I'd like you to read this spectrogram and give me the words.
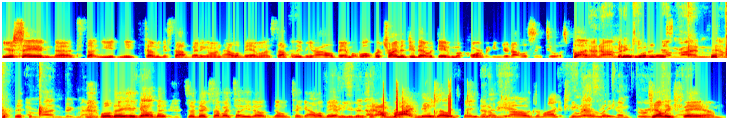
you're saying uh, stop, you need to tell me to stop betting on Alabama and stop believing in Alabama. Well, we're trying to do that with David McCormick, and you're not listening to us. But no, no, I'm it is keep, what it is. I'm riding. I'm, I'm riding Big Mac. well, there you go. So next time I tell you don't don't take Alabama, you're going to say I'm riding Nate Oats, baby. That'll Let's go, Javon If he doesn't come through, Jelly tonight, fam.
